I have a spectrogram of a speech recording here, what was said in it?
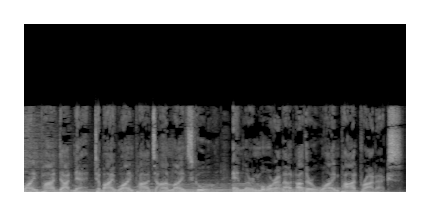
winepod.net to buy WinePod's online school and learn more about other WinePod products.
